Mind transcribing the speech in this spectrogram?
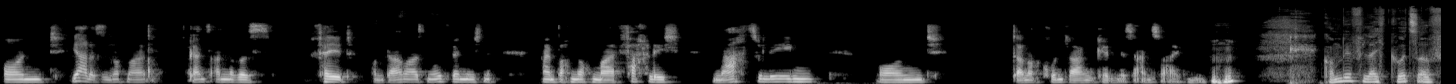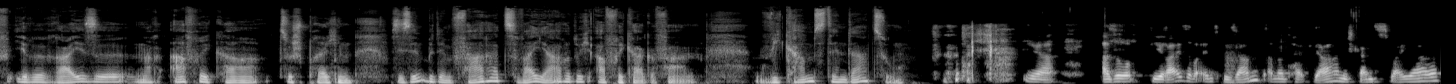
Und ja, das ist nochmal ein ganz anderes Feld. Und da war es notwendig, einfach nochmal fachlich nachzulegen und da noch Grundlagenkenntnisse anzueignen. Mhm. Kommen wir vielleicht kurz auf Ihre Reise nach Afrika zu sprechen. Sie sind mit dem Fahrrad zwei Jahre durch Afrika gefahren. Wie kam es denn dazu? ja, also die Reise war insgesamt anderthalb Jahre, nicht ganz zwei Jahre.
